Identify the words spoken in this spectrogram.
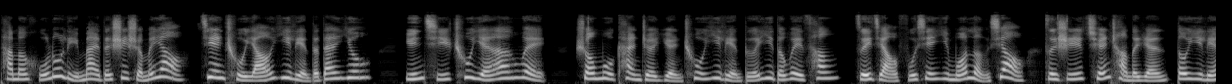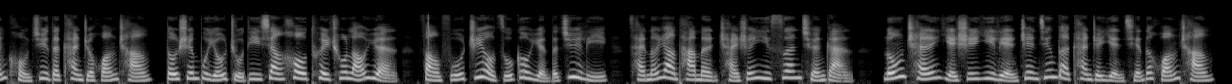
他们葫芦里卖的是什么药。见楚瑶一脸的担忧，云奇出言安慰。双目看着远处一脸得意的魏苍，嘴角浮现一抹冷笑。此时，全场的人都一脸恐惧的看着黄长，都身不由主地向后退出老远，仿佛只有足够远的距离，才能让他们产生一丝安全感。龙尘也是一脸震惊的看着眼前的黄长，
